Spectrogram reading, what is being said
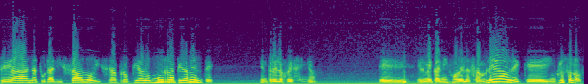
se ha naturalizado y se ha apropiado muy rápidamente entre los vecinos. Eh, el mecanismo de la asamblea, de que incluso nos,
